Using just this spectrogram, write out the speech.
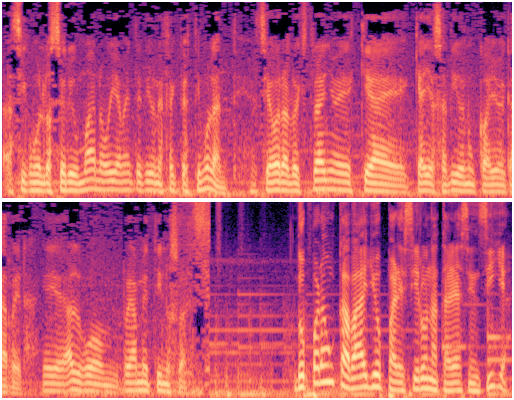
así como en los seres humanos, obviamente tiene un efecto estimulante. Si ahora lo extraño es que, que haya salido en un caballo de carrera, algo realmente inusual. Dopar a un caballo pareciera una tarea sencilla,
